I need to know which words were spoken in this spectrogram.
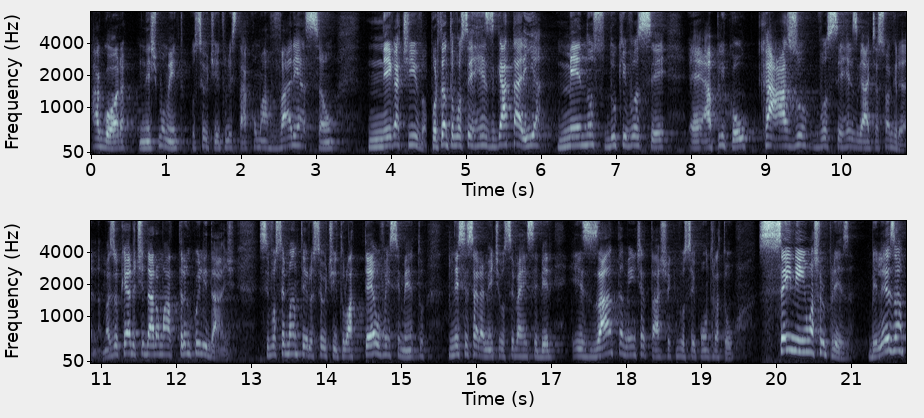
agora, neste momento, o seu título está com uma variação negativa. Portanto, você resgataria menos do que você é, aplicou caso você resgate a sua grana. Mas eu quero te dar uma tranquilidade. Se você manter o seu título até o vencimento, necessariamente você vai receber exatamente a taxa que você contratou, sem nenhuma surpresa. Beleza?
